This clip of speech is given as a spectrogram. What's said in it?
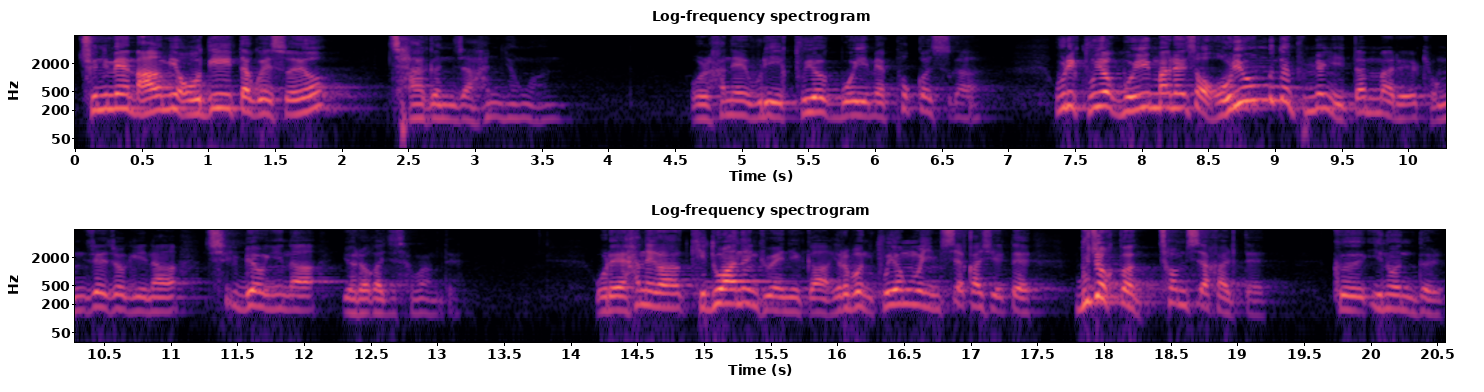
주님의 마음이 어디에 있다고 했어요? 작은 자 한 영혼. 올 한 해 우리 구역 모임의 포커스가 우리 구역 모임만 해서 어려운 분들 분명히 있단 말이에요. 경제적이나 질병이나 여러 가지 상황들. 올해 한 해가 기도하는 교회니까 여러분 구역 모임 시작하실 때 무조건 처음 시작할 때 그 인원들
